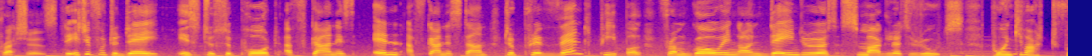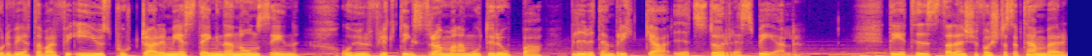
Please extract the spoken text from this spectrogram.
pressures. The issue for today is to support Afghanis in Afghanistan to prevent people from going on dangerous smugglers routes. På en kvart får du veta varför EUs portar är mer stängda än någonsin och hur flyktingströmmarna mot Europa blivit en bricka i ett större spel. Det är tisdag den 21 september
